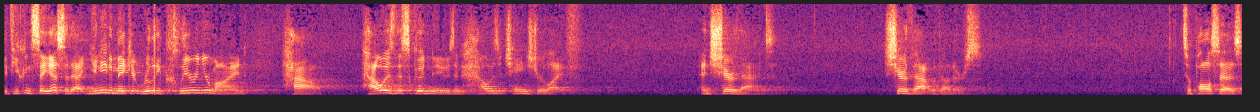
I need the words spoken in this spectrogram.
If you can say yes to that, you need to make it really clear in your mind how. How is this good news and how has it changed your life? And share that. Share that with others. So Paul says,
